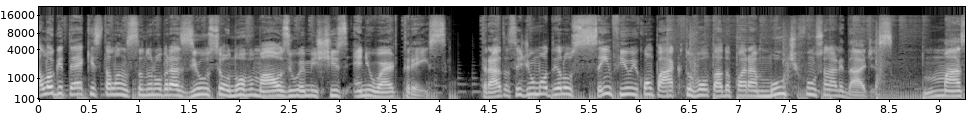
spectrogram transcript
A Logitech está lançando no Brasil o seu novo mouse, o MX Anywhere 3. Trata-se de um modelo sem fio e compacto voltado para multifuncionalidades. Mas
